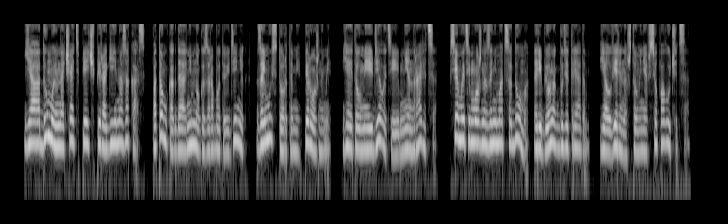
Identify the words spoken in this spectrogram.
«Я думаю начать печь пироги на заказ. Потом, когда немного заработаю денег, займусь тортами, пирожными. Я это умею делать, и мне нравится. Всем этим можно заниматься дома, ребенок будет рядом. Я уверена, что у меня все получится.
